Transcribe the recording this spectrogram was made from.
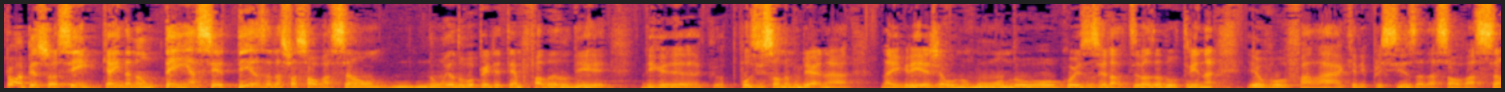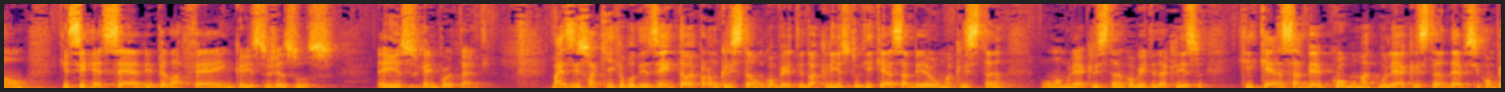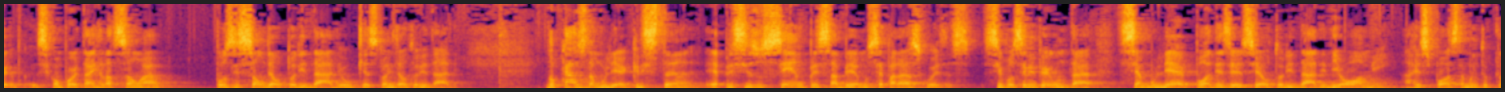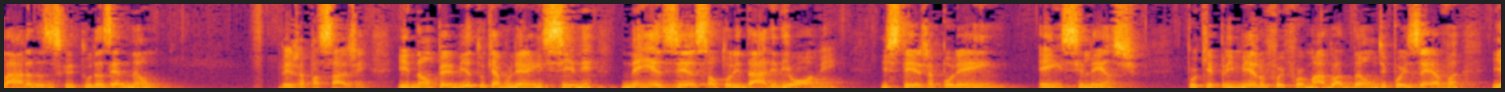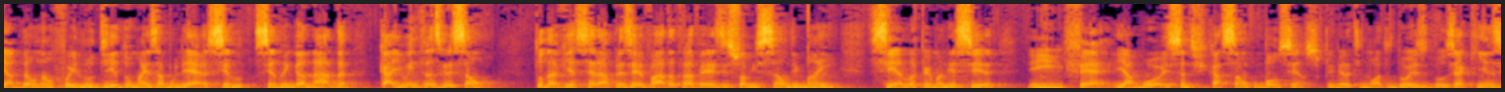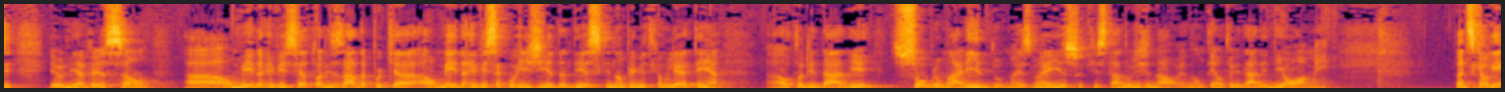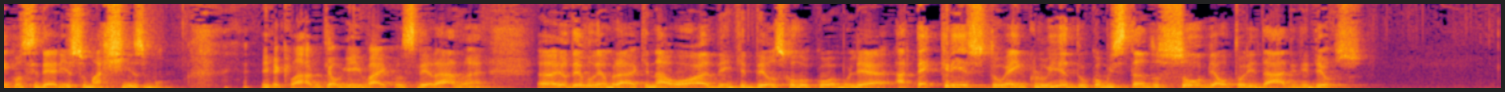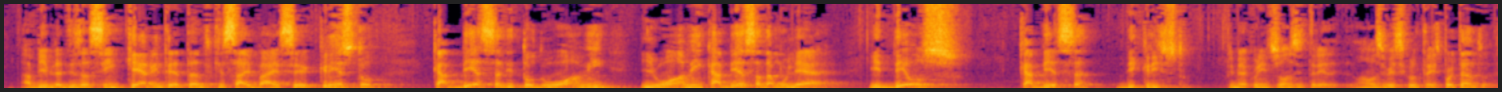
Para uma pessoa assim, que ainda não tem a certeza da sua salvação, não, eu não vou perder tempo falando de, de uh, posição da mulher na, na igreja ou no mundo, ou coisas relativas à doutrina. Eu vou falar que ele precisa da salvação que se recebe pela fé em Cristo Jesus. É isso que é importante. Mas isso aqui que eu vou dizer então é para um cristão convertido a Cristo que quer saber, uma cristã, uma mulher cristã convertida a Cristo, que quer saber como uma mulher cristã deve se comportar em relação à posição de autoridade ou questões de autoridade. No caso da mulher cristã, é preciso sempre sabermos separar as coisas. Se você me perguntar se a mulher pode exercer autoridade de homem, a resposta muito clara das Escrituras é não. Veja a passagem. E não permito que a mulher ensine nem exerça autoridade de homem. Esteja, porém, em silêncio, porque primeiro foi formado Adão, depois Eva, e Adão não foi iludido, mas a mulher, sendo, sendo enganada, caiu em transgressão. Todavia será preservada através de sua missão de mãe, se ela permanecer em fé e amor e santificação com bom senso. 1 Timóteo 2, 12 a 15, eu li a versão a Almeida Revista Atualizada, porque a Almeida Revista Corrigida diz que não permite que a mulher tenha autoridade sobre o marido, mas não é isso que está no original, é não tem autoridade de homem. Antes que alguém considere isso machismo, e é claro que alguém vai considerar, não é? Ah, eu devo lembrar que na ordem que Deus colocou a mulher, até Cristo é incluído como estando sob a autoridade de Deus. A Bíblia diz assim: Quero, entretanto, que saibais ser Cristo, cabeça de todo homem, e o homem, cabeça da mulher, e Deus, cabeça de Cristo. 1 Coríntios 11, 13, 11 versículo 3. Portanto,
